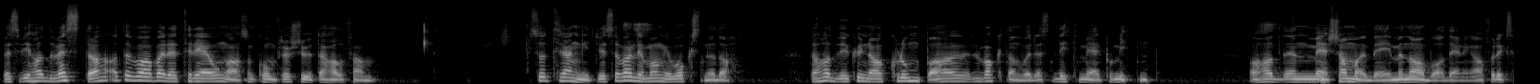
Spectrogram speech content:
Hvis vi hadde visst at det var bare tre unger som kom fra sju til halv fem, så trenger ikke vi så veldig mange voksne da. Da hadde vi kunnet klumpa vaktene våre litt mer på midten. Og hatt en mer samarbeid med naboavdelinga, f.eks.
